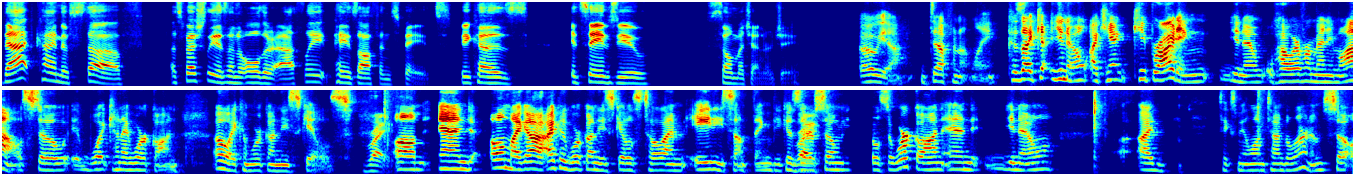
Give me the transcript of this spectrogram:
that kind of stuff, especially as an older athlete, pays off in spades because it saves you so much energy. Oh yeah, definitely. Because I, can, you know, I can't keep riding, you know, however many miles. So what can I work on? Oh, I can work on these skills. Right. Um, and oh my God, I could work on these skills till I'm 80 something because right. there are so many skills to work on. And you know, I takes me a long time to learn them. So.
